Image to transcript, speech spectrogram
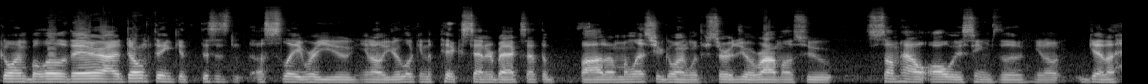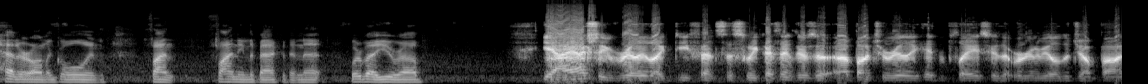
going below there. I don't think it, this is a slate where you you know you're looking to pick center backs at the bottom unless you're going with Sergio Ramos, who somehow always seems to you know get a header on a goal and find finding the back of the net. What about you, Rob? Yeah, I actually really like defense this week. I think there's a, a bunch of really hidden plays here that we're going to be able to jump on.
